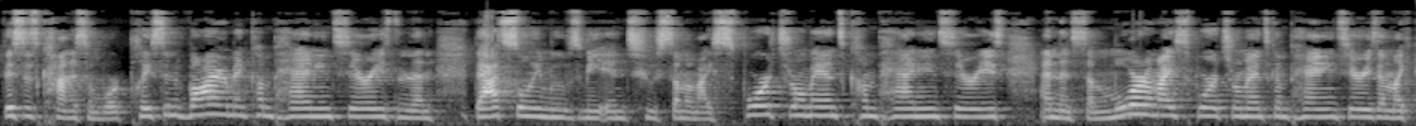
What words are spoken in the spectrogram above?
this is kind of some workplace environment companion series. And then that slowly moves me into some of my sports romance companion series. And then some more of my sports romance companion series. And like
